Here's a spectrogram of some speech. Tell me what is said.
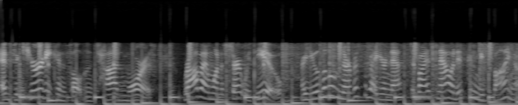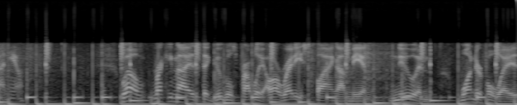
and security consultant Todd Morris. Rob, I want to start with you. Are you a little nervous about your Nest device now? It is going to be spying on you. Well, recognize that Google's probably already spying on me in new and wonderful ways.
